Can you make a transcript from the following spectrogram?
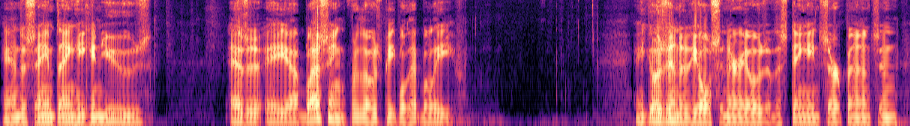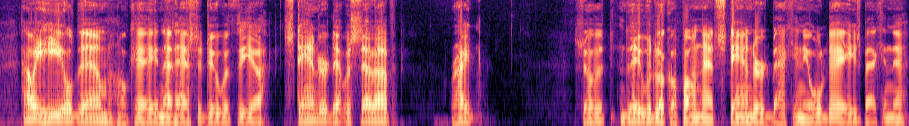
and the same thing He can use as a, a, uh blessing for those people that believe. And he goes into the old scenarios of the stinging serpents and how he healed them, okay, and that has to do with the uh, standard that was set up, right? So that they would look upon that standard back in the old days, back in the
